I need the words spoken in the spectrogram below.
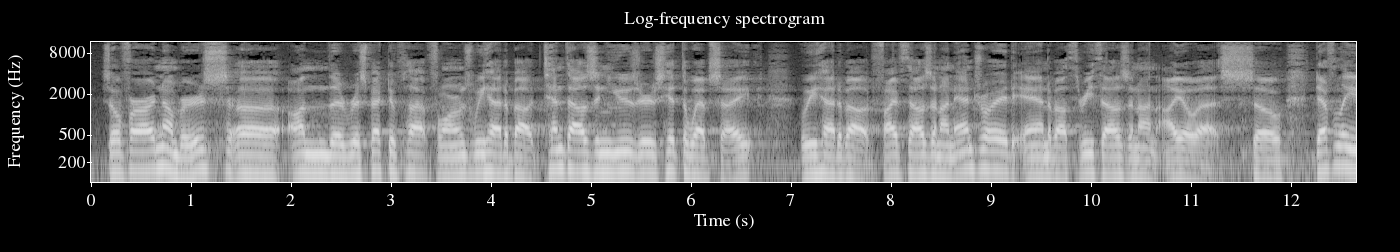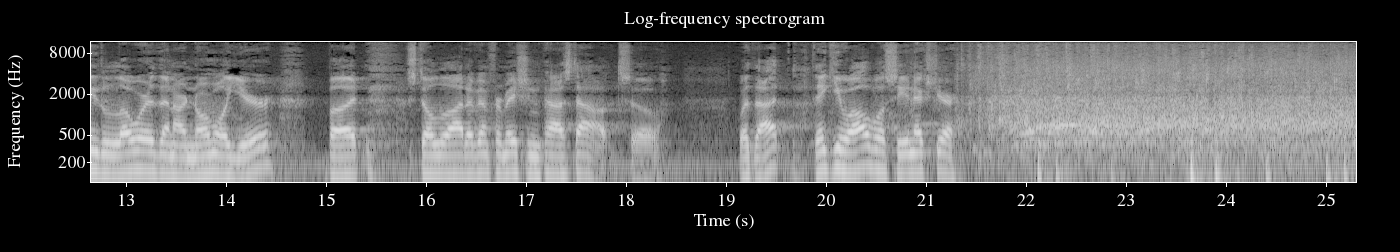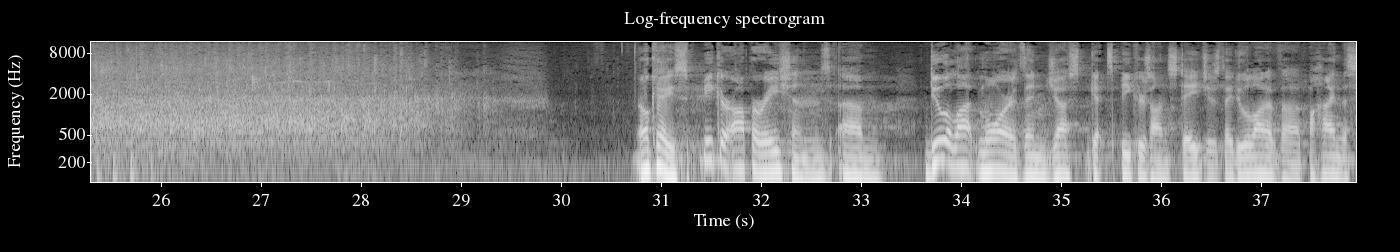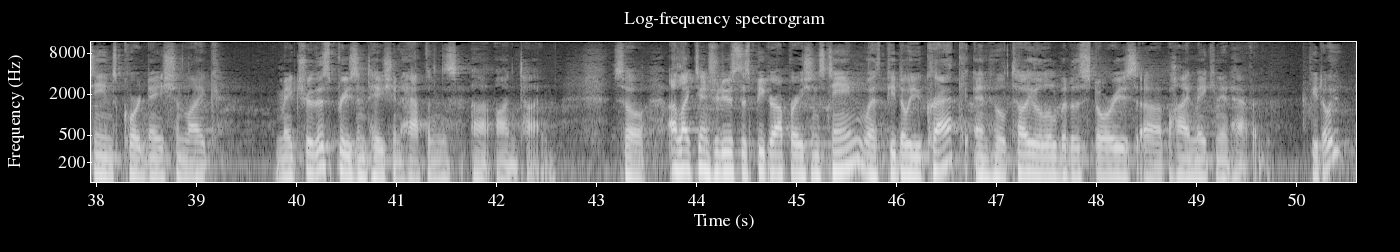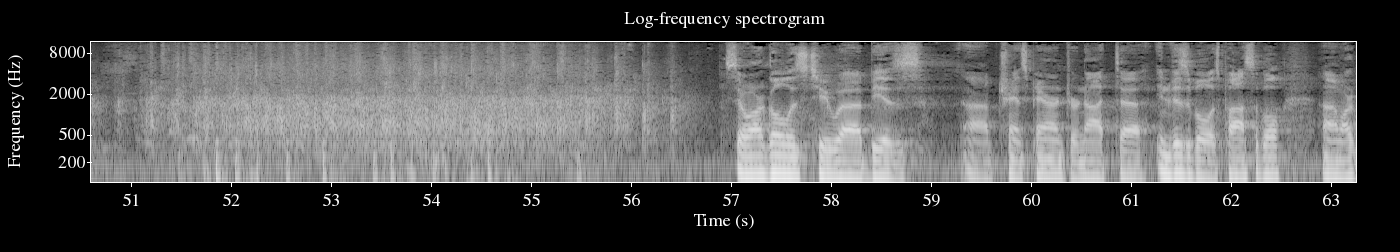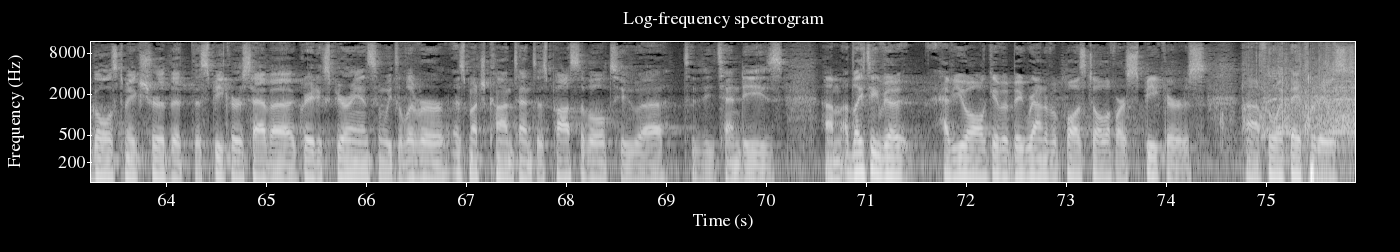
so for our numbers uh, on the respective platforms, we had about 10,000 users hit the website. We had about 5,000 on Android and about 3,000 on iOS. So definitely lower than our normal year, but still a lot of information passed out. So, with that, thank you all. We'll see you next year. Okay, speaker operations um, do a lot more than just get speakers on stages. They do a lot of uh, behind the scenes coordination, like make sure this presentation happens uh, on time. So I'd like to introduce the speaker operations team with PW Crack, and who'll tell you a little bit of the stories uh, behind making it happen. PW? So our goal is to uh, be as uh, transparent or not uh, invisible as possible. Um, our goal is to make sure that the speakers have a great experience and we deliver as much content as possible to uh, to the attendees. Um, I'd like to a have you all give a big round of applause to all of our speakers uh, for what they produced.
